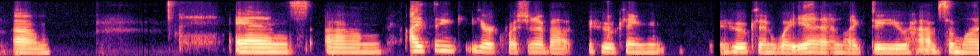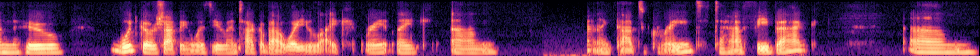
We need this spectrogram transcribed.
um, and um, I think your question about who can who can weigh in like do you have someone who would go shopping with you and talk about what you like right like um i think that's great to have feedback um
